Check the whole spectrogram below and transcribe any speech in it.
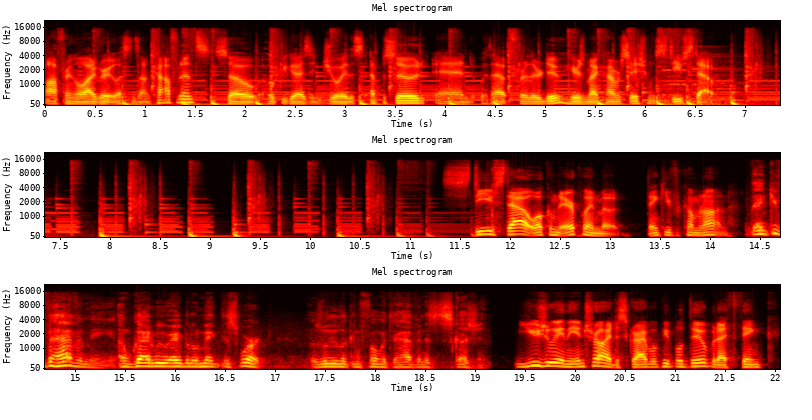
offering a lot of great lessons on confidence. So hope you guys enjoy this episode. And without further ado, here's my conversation with Steve Stoute. Steve Stoute, welcome to Airplane Mode. Thank you for coming on. Thank you for having me. I'm glad we were able to make this work. I was really looking forward to having this discussion. Usually in the intro, I describe what people do, but I think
